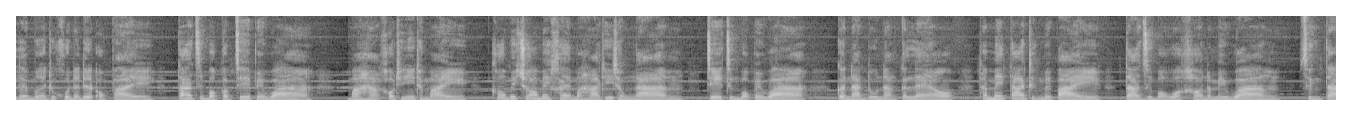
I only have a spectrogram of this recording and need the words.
และเมื่อทุกคนนั้นเดินออกไปต้าจึงบอกกับเจไปว่า มาหาเขาที่นี่ทำไม เขาไม่ชอบให้ใครมาหาที่ทำงาน เจจึงบอกไปว่า ก็นัดดูหนังกันแล้วทำไมต้าถึงไม่ไป ต้าจึงบอกว่าเขานั้นไม่ว่าง ซึ่งต้า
